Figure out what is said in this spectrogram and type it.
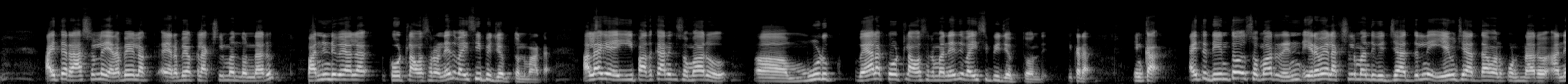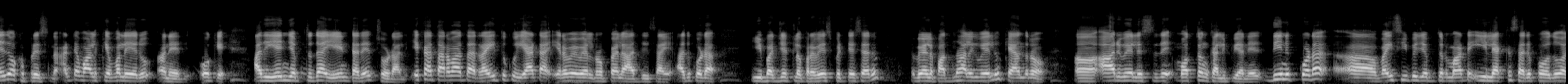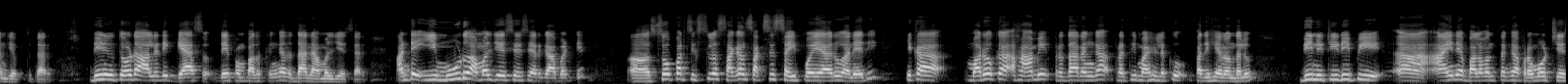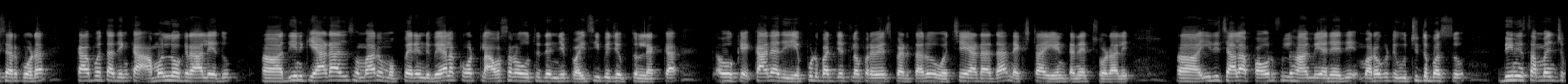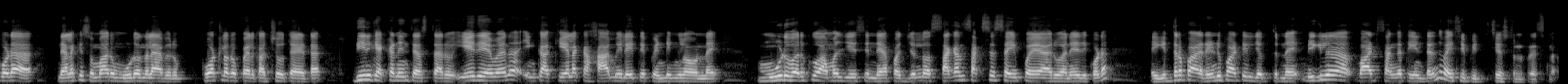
అయితే రాష్ట్రంలో ఎనభై లక్ష ఎనభై ఒక్క లక్షల మంది ఉన్నారు. పన్నెండు వేల కోట్ల అవసరం అనేది వైసీపీ చెబుతున్నమాట అలాగే ఈ పథకానికి సుమారు మూడు వేల కోట్ల అవసరం అనేది వైసీపీ చెబుతోంది ఇక్కడ. ఇంకా అయితే దీంతో సుమారు రెండు ఇరవై లక్షల మంది విద్యార్థుల్ని ఏం చేద్దాం అనుకుంటున్నారు అనేది ఒక ప్రశ్న. అంటే వాళ్ళకి ఇవ్వలేరు అనేది. ఓకే. అది ఏం చెప్తుందా ఏంటనేది చూడాలి. ఇక తర్వాత రైతుకు ఏటా ఇరవై వేల రూపాయల ఆర్థిక సాయం. అది కూడా ఈ బడ్జెట్లో ప్రవేశపెట్టేశారు. వీళ్ళ పద్నాలుగు వేలు కేంద్రం ఆరు వేలు ఇస్తుంది మొత్తం కలిపి అనేది. దీనికి కూడా వైసీపీ చెప్తున్న మాట ఈ లెక్క సరిపోదు అని చెప్తున్నారు. దీనికి తోడు ఆల్రెడీ గ్యాస్ దీపం పథకంగా దాన్ని అమలు చేశారు. అంటే ఈ మూడు అమలు చేసేసారు కాబట్టి సూపర్ సిక్స్లో సగం సక్సెస్ అయిపోయారు అనేది ఇక మరొక హామీ ప్రధానంగా ప్రతి మహిళకు పదిహేను వందలు. దీన్ని టీడీపీ ఆయనే బలవంతంగా ప్రమోట్ చేశారు కూడా. కాకపోతే అది ఇంకా అమల్లోకి రాలేదు. దీనికి ఏడాది సుమారు ముప్పై రెండు వేల కోట్ల అవసరం అవుతుంది అని చెప్పి వైసీపీ చెప్తున్న లెక్క. ఓకే కానీ అది ఎప్పుడు బడ్జెట్లో ప్రవేశపెడతారు? వచ్చే ఏడాదా? నెక్స్ట్? ఏంటనేది చూడాలి. ఇది చాలా పవర్ఫుల్ హామీ అనేది. మరొకటి ఉచిత బస్సు. దీనికి సంబంధించి కూడా నెలకి సుమారు మూడు వందల యాభై కోట్ల రూపాయలు ఖర్చు అవుతాయట. దీనికి ఎక్కడి నుంచి తెస్తారు? ఏది ఏమైనా ఇంకా కీలక హామీలు అయితే పెండింగ్లో ఉన్నాయి. మూడు వరకు అమలు చేసిన నేపథ్యంలో సగం సక్సెస్ అయిపోయారు అనేది కూడా ఇద్దరు పా- రెండు పార్టీలు చెప్తున్నాయి. మిగిలిన వాటి సంగతి ఏంటనేది వైసీపీ చేస్తున్న ప్రశ్న.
